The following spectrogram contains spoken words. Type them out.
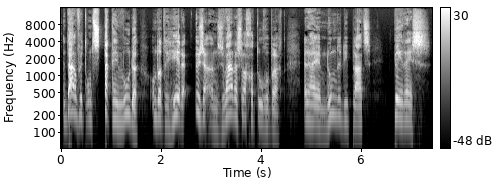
En David ontstak in woede, omdat de Heere Uzza een zware slag had toegebracht en hij hem noemde die plaats Peres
